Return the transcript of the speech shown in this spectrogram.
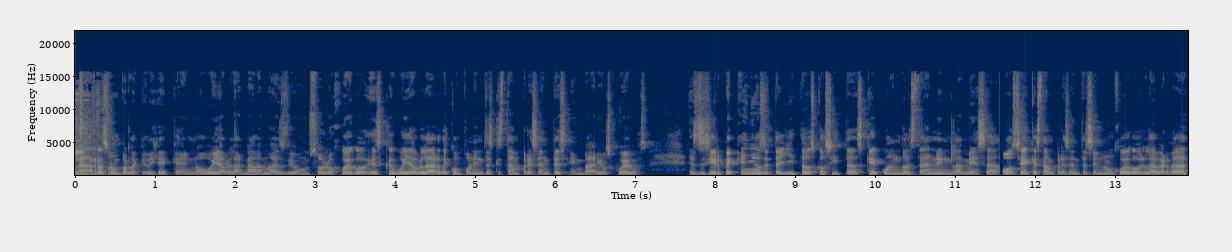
La razón por la que dije que no voy a hablar nada más de un solo juego es que voy a hablar de componentes que están presentes en varios juegos. Es decir, pequeños detallitos, cositas que cuando están en la mesa o sé que están presentes en un juego, la verdad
